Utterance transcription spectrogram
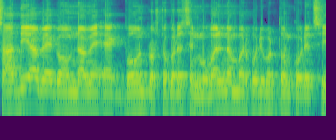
সাদিয়া বেগম নামে এক বোন প্রশ্ন করেছেন, মোবাইল নাম্বার পরিবর্তন করেছি,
